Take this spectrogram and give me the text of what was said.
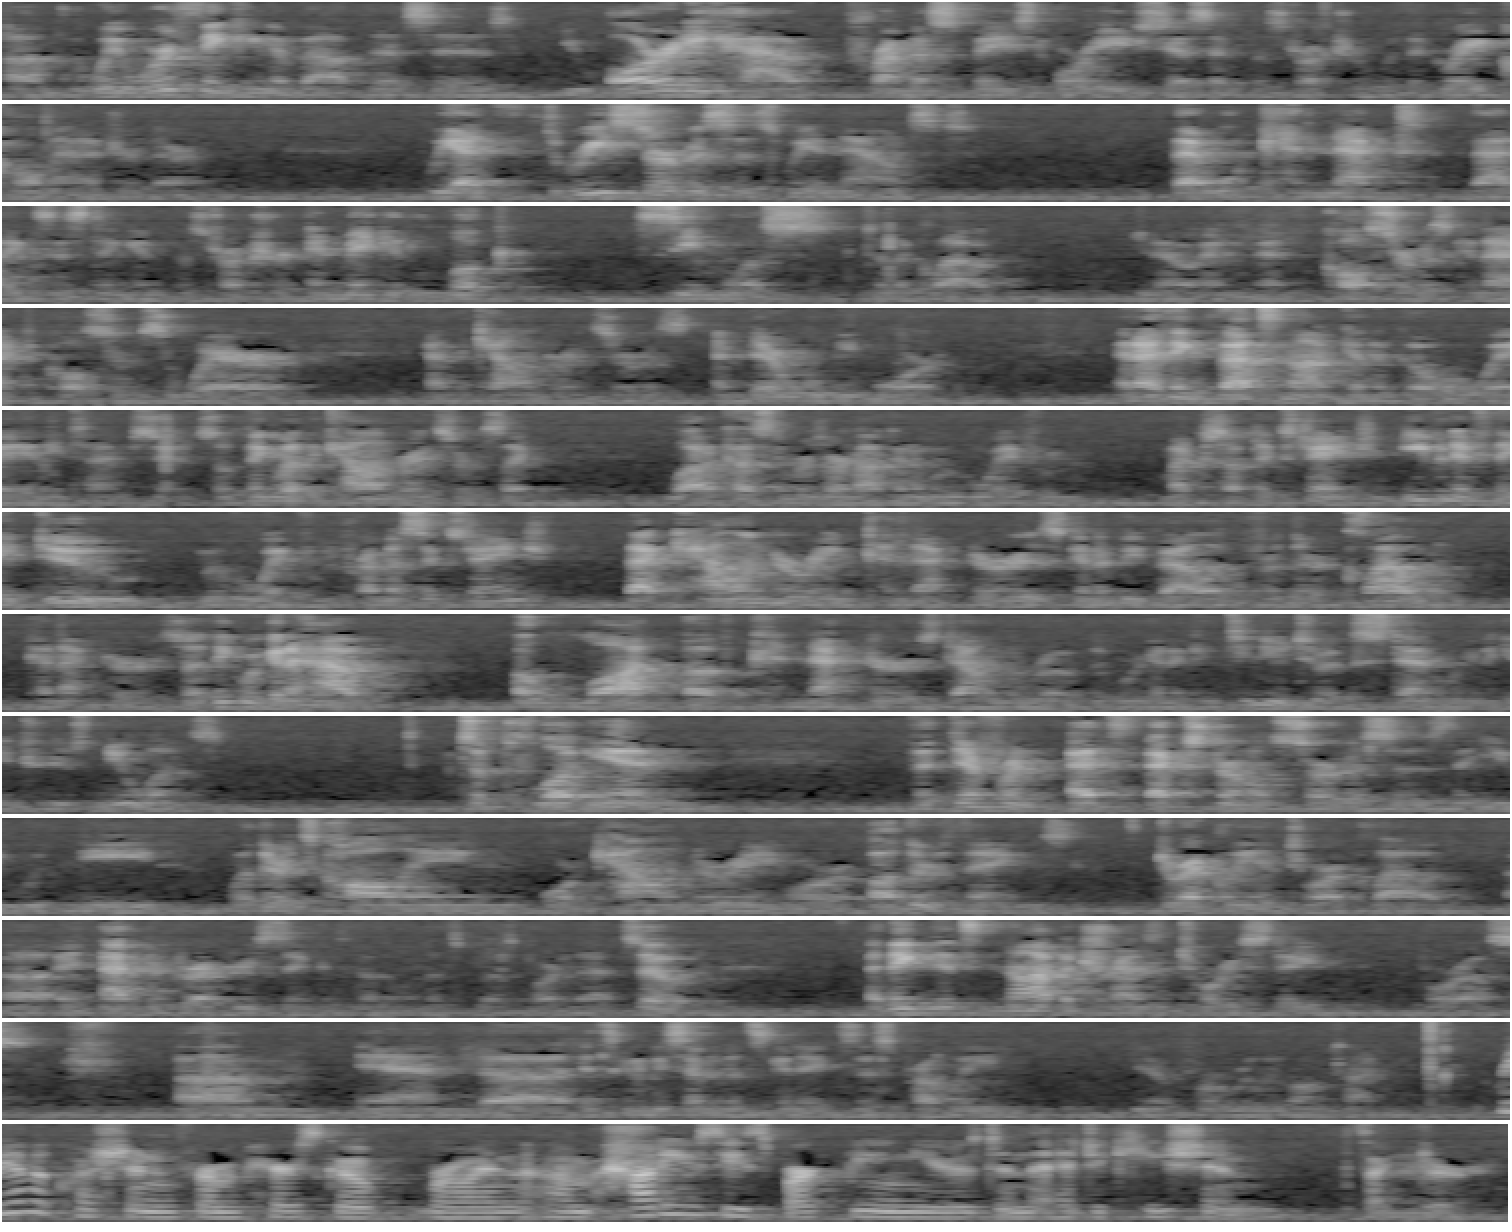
Um, the way we're thinking about this is you already have premise based or HCS infrastructure with a great call manager there. We had three services we announced that will connect that existing infrastructure and make it look seamless to the cloud. You know, and, and call service connect, call service aware, and the calendaring service. And there will be more. And I think that's not going to go away anytime soon. So think about the calendaring service. Like a lot of customers are not going to move away from Microsoft Exchange. Even if they do move away from premise Exchange, that calendaring connector is going to be valid for their cloud connector. So I think we're going to have a lot of connectors down the road that we're going to continue to extend. We're going to introduce new ones to plug in the different ex- external services that you would need, whether it's calling or calendaring or other things, directly into our cloud. Uh, and Active Directory Sync is another one that's, that's part of that. So I think it's not a transitory state for us. Um, and uh, it's going to be something that's going to exist probably you know, for a really long time. We have a question from Periscope, Rowan. Um, how do you see Spark being used in the education sector?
